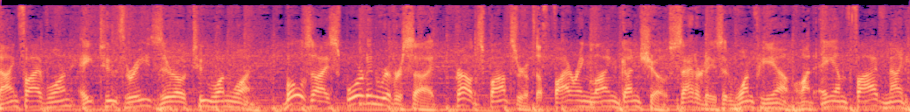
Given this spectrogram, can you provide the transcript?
951 823 0211. Bullseye Sport in Riverside, proud sponsor of the Firing Line Gun Show, Saturdays at 1 p.m. on AM 590.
